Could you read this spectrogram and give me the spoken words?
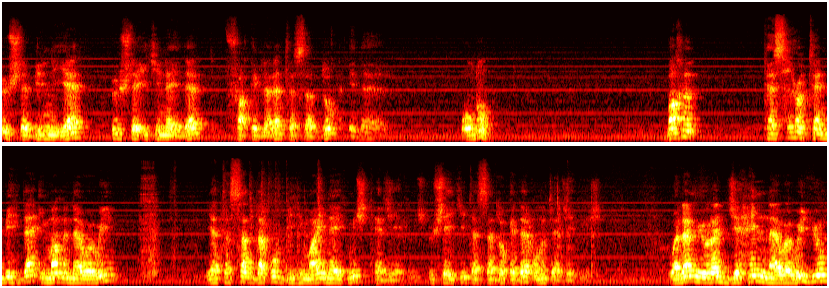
üçte birini yer, üçte iki ne eder? Fakirlere tesadduk eder. Oldu mu? Bakın Teshih-ü Tenbih'de İmam-ı Nevevi yetesaddaku bihimayı ne etmiş? Tercih etmiş. Üçte iki tesadduk eder, onu tercih etmiş. وَلَمْ يُرَجِّحِ النَّوَوِيُّ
